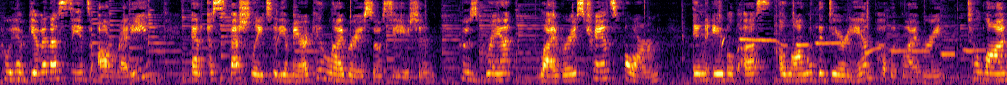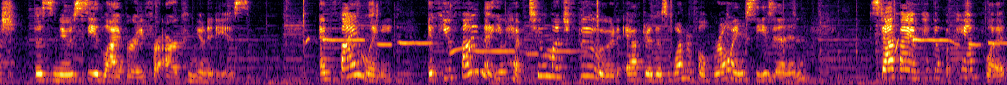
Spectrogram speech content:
who have given us seeds already, and especially to the American Library Association, whose grant Libraries Transform enabled us, along with the Darien Public Library, to launch this new seed library for our communities. And finally, if you find that you have too much food after this wonderful growing season, stop by and pick up a pamphlet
